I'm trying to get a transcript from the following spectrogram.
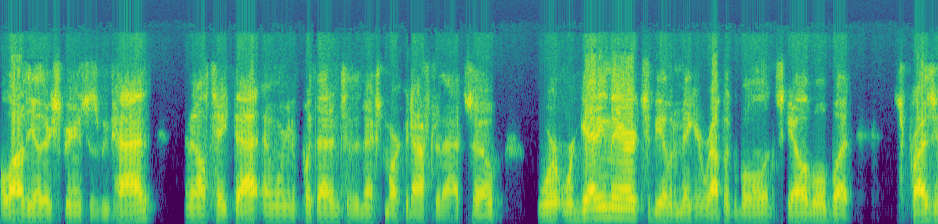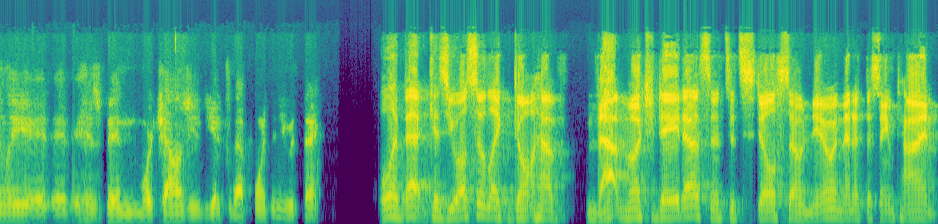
a lot of the other experiences we've had. And then I'll take that and we're going to put that into the next market after that. So we're, we're getting there to be able to make it replicable and scalable, but surprisingly, it, it has been more challenging to get to that point than you would think. Well, I bet because you also like don't have that much data since it's still so new, and then at the same time,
